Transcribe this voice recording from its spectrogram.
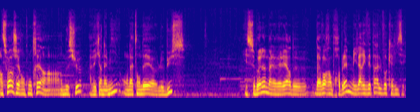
un soir j'ai rencontré un, monsieur avec un ami, on attendait euh, le bus, et ce bonhomme avait l'air d'avoir un problème, mais il n'arrivait pas à le vocaliser.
